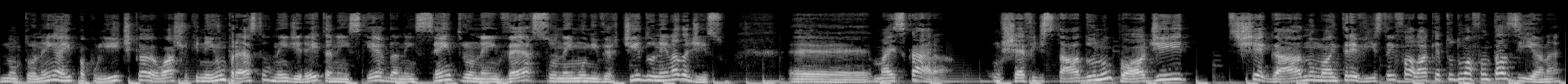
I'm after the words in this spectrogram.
não tô nem aí pra política, eu acho que nenhum presta, nem direita, nem esquerda, nem centro, nem verso, nem mundo invertido, nem nada disso. É, mas, cara, um chefe de Estado não pode chegar numa entrevista e falar que é tudo uma fantasia, né?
